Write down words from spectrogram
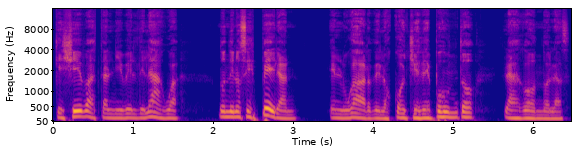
que lleva hasta el nivel del agua, donde nos esperan, en lugar de los coches de punto, las góndolas.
